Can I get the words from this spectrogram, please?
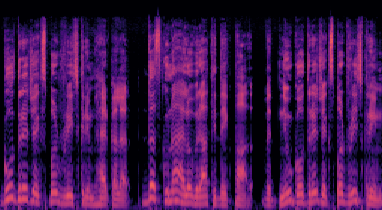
Godrej expert rich creme hair colour 10 गुना एलोवेरा की देखभाल with new Godrej expert rich creme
